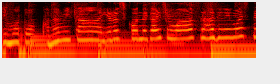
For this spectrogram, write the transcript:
橋本こなみさん、よろしくお願いします。はじめまして。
